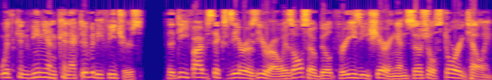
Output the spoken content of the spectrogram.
With convenient connectivity features, the D5600 is also built for easy sharing and social storytelling.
